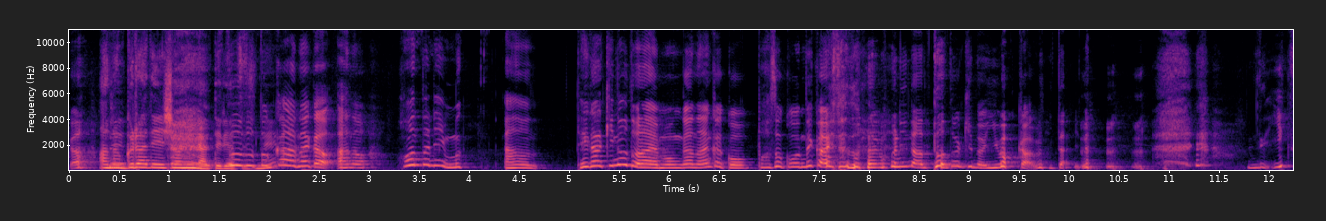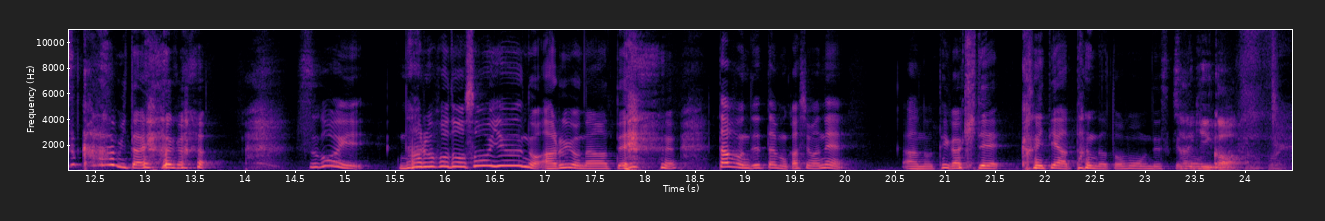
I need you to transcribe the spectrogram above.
があって。あのグラデーションになってるやつそうそうですねとかなんかあの本当にむあの手書きのドラえもんがなんかこうパソコンで描いたドラえもんになった時の違和感みたいな。いつからみたいな。のがすごいなるほどそういうのあるよなって。多分絶対昔はねあの手書きで書いてあったんだと思うんですけど。最近変わったの？これ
